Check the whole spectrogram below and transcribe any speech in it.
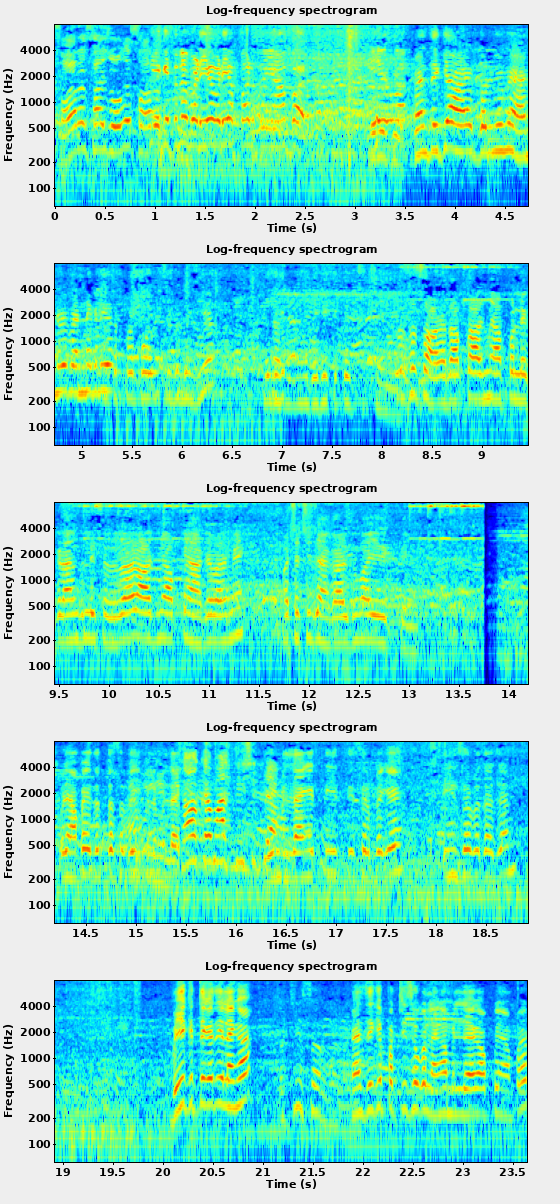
सारे साइज़ हो गए सारे। कितने बढ़िया बढ़िया पर्स है यहाँ पर। फ्रेंड्स देखिए गर्मियों में हैंड पहनने के लिए देखिए कितने दोस्तों स्वागत है आपका। आज मैं आपको लेकर आया दिल्ली से आज मैं आपको यहाँ के बारे में अच्छी अच्छी जानकारी दूँगा। ये देखते हैं। और यहाँ पे दस दस रुपए की किलो मिल जाएगी। मिल जाएँगे तीस तीस रुपए के। तीन सौ रुपए दर्जन। भैया कितने का दिया लहंगा? पच्चीस सौ रुपये। देखिए पच्चीस सौ का लहंगा मिल जाएगा आपको यहाँ पर।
